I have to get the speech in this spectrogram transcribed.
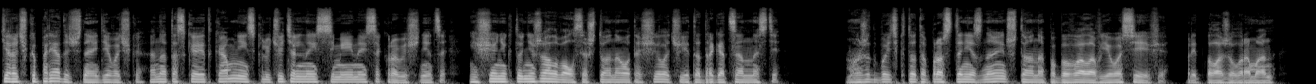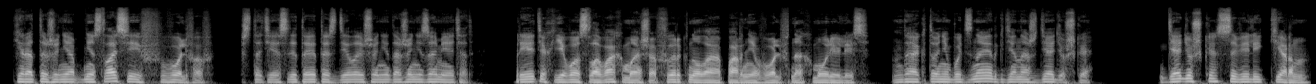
«Кирочка порядочная девочка. Она таскает камни исключительно из семейной сокровищницы. Еще никто не жаловался, что она утащила чьи-то драгоценности». «Может быть, кто-то просто не знает, что она побывала в его сейфе», — предположил Роман. «Кира, ты же не обнесла сейф Вольфов? Кстати, если ты это сделаешь, они даже не заметят». При этих его словах Маша фыркнула, а парни Вольф нахмурились. «Да, кто-нибудь знает, где наш дядюшка?» Дядюшка Савелий Керн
